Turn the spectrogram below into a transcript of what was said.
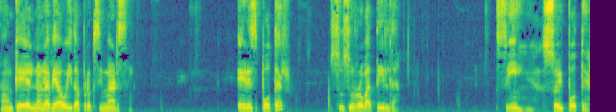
aunque él no la había oído aproximarse. ¿Eres Potter? susurró Batilda. Sí, soy Potter.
